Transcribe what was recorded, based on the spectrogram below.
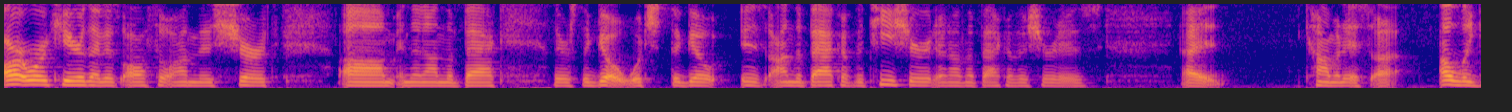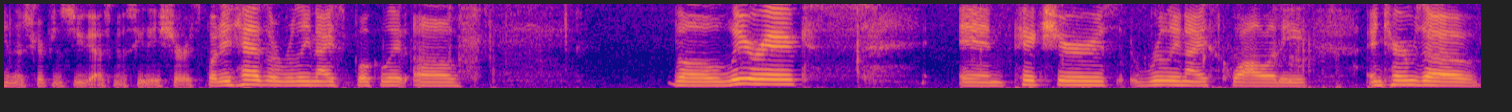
artwork here that is also on this shirt. Um, and then on the back, there's the goat, which the goat is on the back of the t-shirt, and on the back of the shirt is uh, Kommodus. Uh, I'll link in the description so you guys can see these shirts. But it has a really nice booklet of the lyrics and pictures, really nice quality. In terms of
